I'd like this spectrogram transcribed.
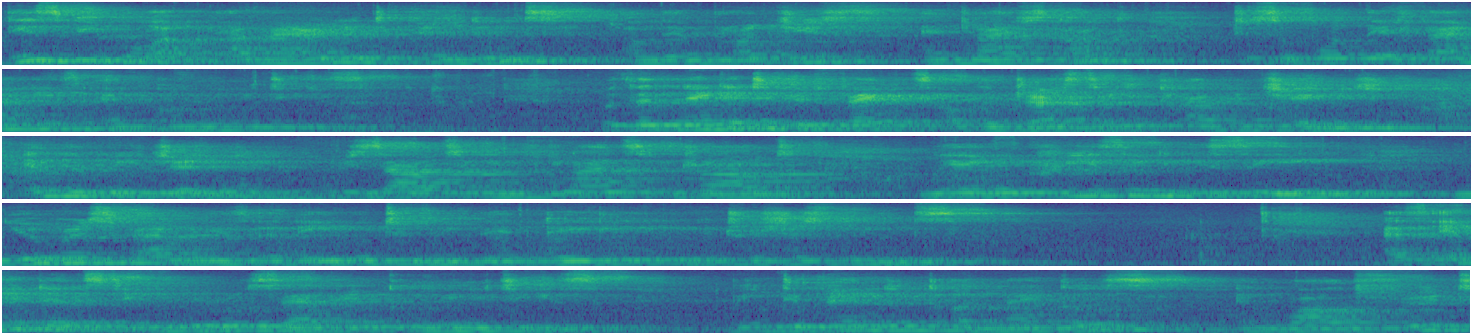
These people are primarily dependent on their produce and livestock to support their families and communities. With the negative effects of the drastic climate change in the region, resulting in floods and drought, we are increasingly seeing numerous families unable to meet their daily nutritious needs. As evidenced in rural Zambian communities, being dependent on mangoes and wild fruit,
